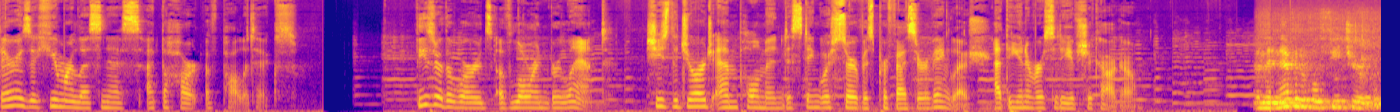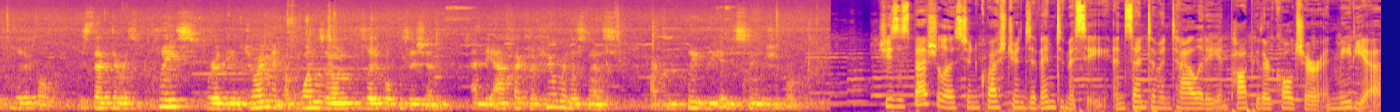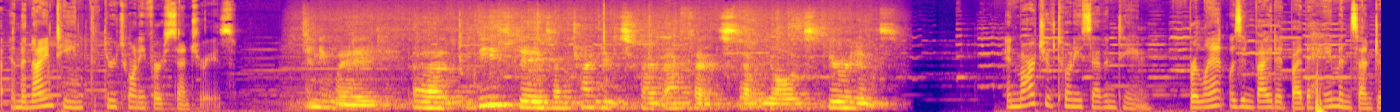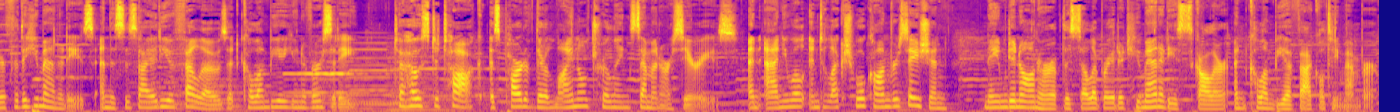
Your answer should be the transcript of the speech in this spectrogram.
There is a humorlessness at the heart of politics. These are the words of Lauren Berlant. She's the George M. Pullman Distinguished Service Professor of English at the University of Chicago. An inevitable feature of the political is that there is a place where the enjoyment of one's own political position and the affect of humorlessness are completely indistinguishable. She's a specialist in questions of intimacy and sentimentality in popular culture and media in the 19th through 21st centuries. Anyway, uh, these days I'm trying to describe affects that we all experience. In March of 2017, Berlant was invited by the Heyman Center for the Humanities and the Society of Fellows at Columbia University to host a talk as part of their Lionel Trilling Seminar Series, an annual intellectual conversation named in honor of the celebrated humanities scholar and Columbia faculty member.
